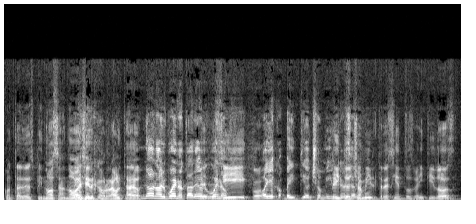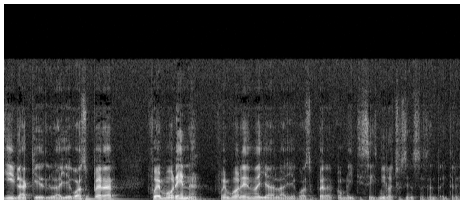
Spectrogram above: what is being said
Con Tadeo Espinosa, no va a decir con Raúl Tadeo. No, no, el bueno, Tadeo, el Eh, bueno. sí, con- Oye, con 28 mil. 28.322 y la que la llegó a superar fue Morena. Fue Morena, ya la llegó a superar con 26.863.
